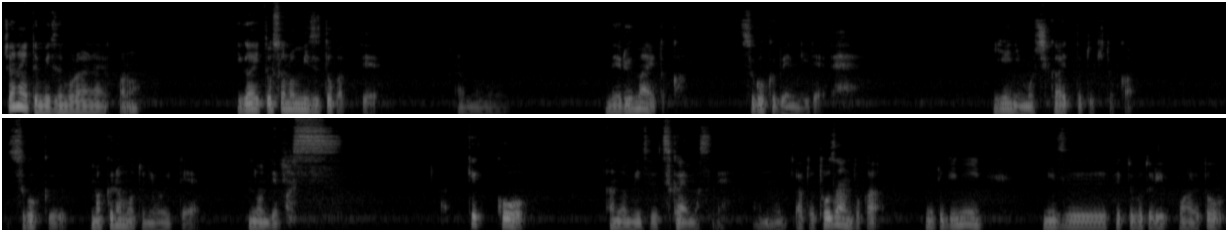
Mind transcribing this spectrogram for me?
じゃないと水もらえないのかな意外とその水とかって、あの、寝る前とか、すごく便利で、家に持ち帰った時とか、すごく枕元に置いて飲んでます。結構、あの水使えますね。あのあと、登山とかの時に、水ペットボトル1本あると、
